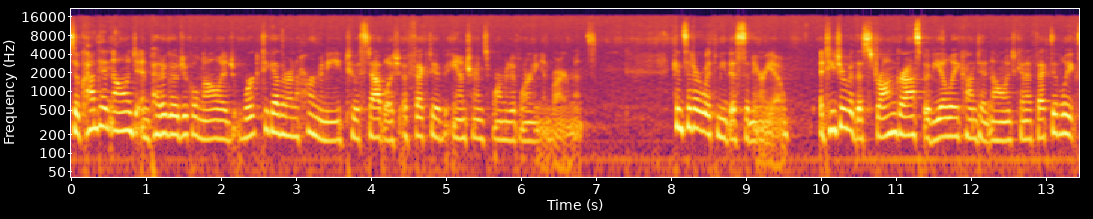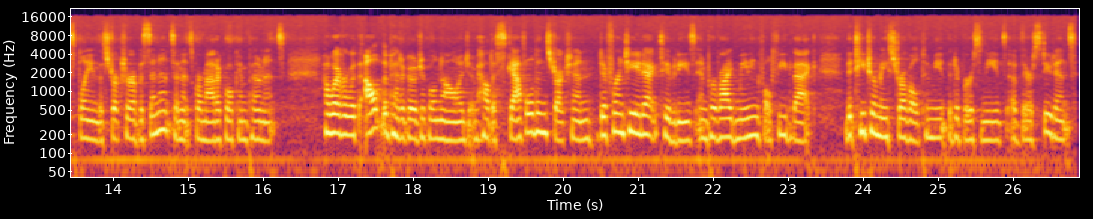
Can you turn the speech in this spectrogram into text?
So, content knowledge and pedagogical knowledge work together in harmony to establish effective and transformative learning environments. Consider with me this scenario. A teacher with a strong grasp of ELA content knowledge can effectively explain the structure of a sentence and its grammatical components. However, without the pedagogical knowledge of how to scaffold instruction, differentiate activities, and provide meaningful feedback, the teacher may struggle to meet the diverse needs of their students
